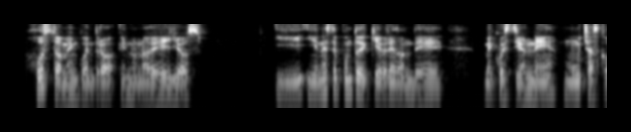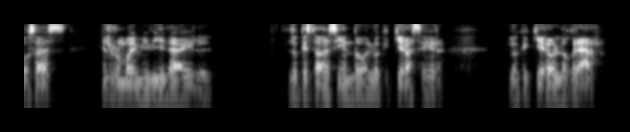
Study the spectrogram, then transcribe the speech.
justo me encuentro en uno de ellos y, y en este punto de quiebre donde me cuestioné muchas cosas, el rumbo de mi vida, el, lo que he estado haciendo, lo que quiero hacer, lo que quiero lograr,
